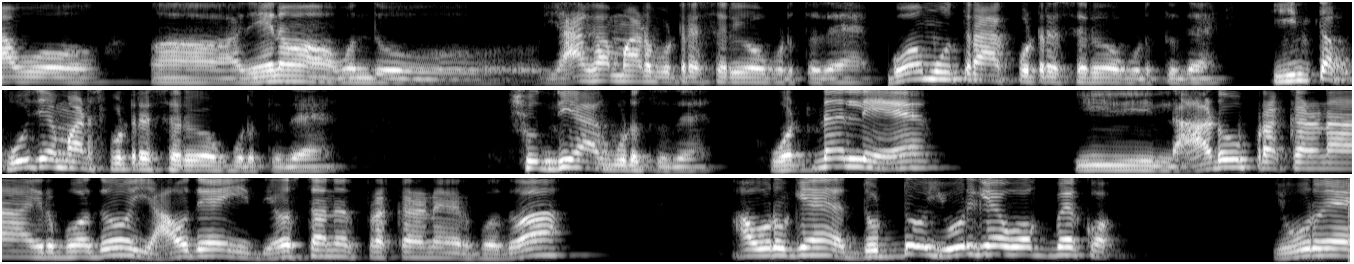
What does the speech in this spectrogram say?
ನಾವು ಅದೇನೋ ಒಂದು ಯಾಗ ಮಾಡಿಬಿಟ್ರೆ ಸರಿ ಹೋಗ್ಬಿಡ್ತದೆ. ಗೋಮೂತ್ರ ಹಾಕ್ಬಿಟ್ರೆ ಸರಿ ಹೋಗ್ಬಿಡ್ತದೆ. ಇಂಥ ಪೂಜೆ ಮಾಡಿಸ್ಬಿಟ್ರೆ ಸರಿ ಹೋಗ್ಬಿಡ್ತದೆ. ಶುದ್ಧಿ ಆಗ್ಬಿಡ್ತದೆ. ಒಟ್ಟಿನಲ್ಲಿ ಈ ಲಾಡು ಪ್ರಕರಣ ಇರ್ಬೋದು, ಯಾವುದೇ ಈ ದೇವಸ್ಥಾನದ ಪ್ರಕರಣ ಇರ್ಬೋದು, ಅವ್ರಿಗೆ ದುಡ್ಡು ಇವ್ರಿಗೆ ಹೋಗ್ಬೇಕು. ಇವರೇ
